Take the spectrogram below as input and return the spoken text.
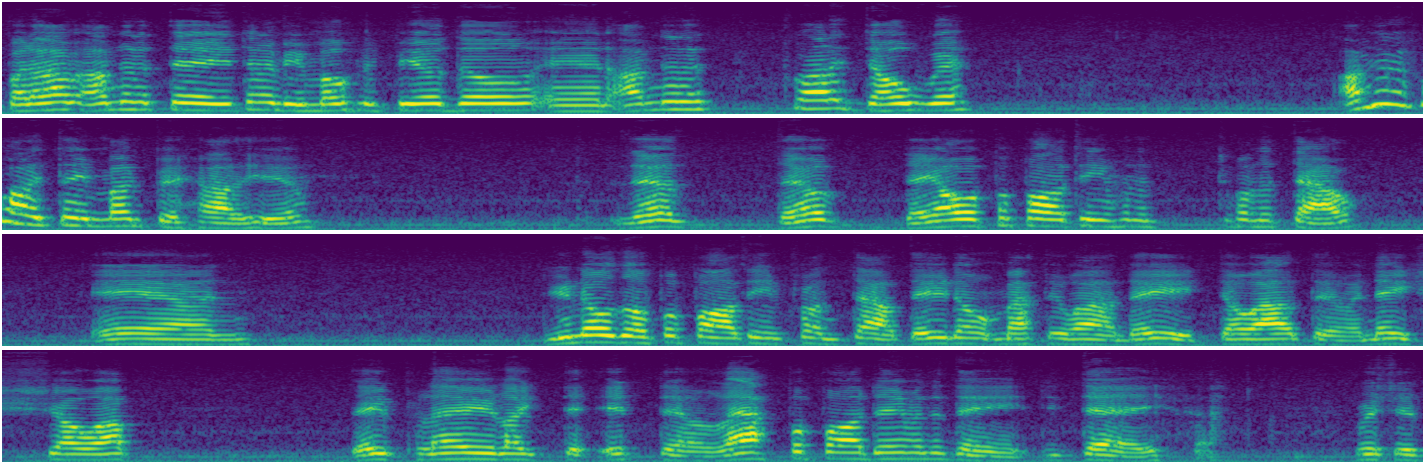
But I'm, I'm gonna say it's gonna be mostly field goal, and I'm gonna probably go with. I'm gonna probably take Memphis out of here. They're they're they are a football team from the from the south, and you know the football team from south. They don't mess around. They go out there and they show up. They play like the, it's their last football game of the day, day which is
